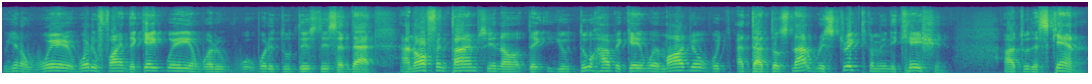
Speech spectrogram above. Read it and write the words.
you know, where, where to find the gateway and where to, where to do this, this, and that. And oftentimes, you know, the, you do have a gateway module which uh, that does not restrict communication uh, to the scanner.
